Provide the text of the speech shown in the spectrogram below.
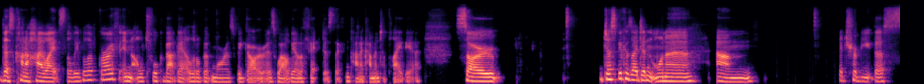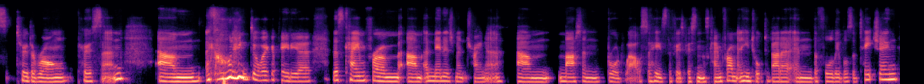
this kind of highlights the level of growth. And I'll talk about that a little bit more as we go as well, the other factors that can kind of come into play there. So, just because I didn't want to um, attribute this to the wrong person, um, according to Wikipedia, this came from um, a management trainer, um, Martin Broadwell. So he's the first person this came from, and he talked about it in the four levels of teaching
